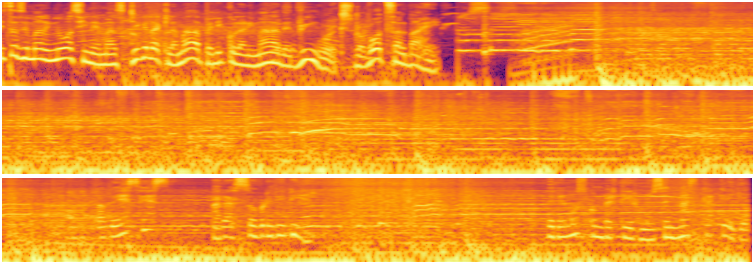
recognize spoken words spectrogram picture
Esta semana en Nova Cinemas llega la aclamada película animada de DreamWorks, Robot Salvaje. A veces, para sobrevivir, debemos convertirnos en más que aquello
